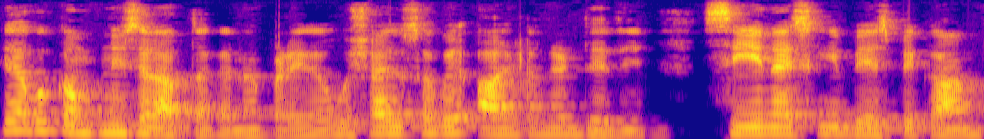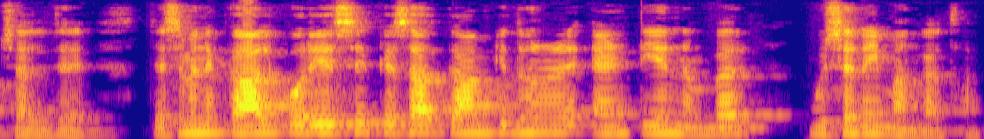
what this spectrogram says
फिर आपको कंपनी से रब्ता करना पड़ेगा। वो शायद उसका कोई अल्टरनेट दे दें। सी एन एस की बेस पे काम चल जाए। जैसे मैंने काल कोरियर के साथ काम किया तो उन्होंने एन टी एन नंबर मुझसे नहीं मांगा था।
